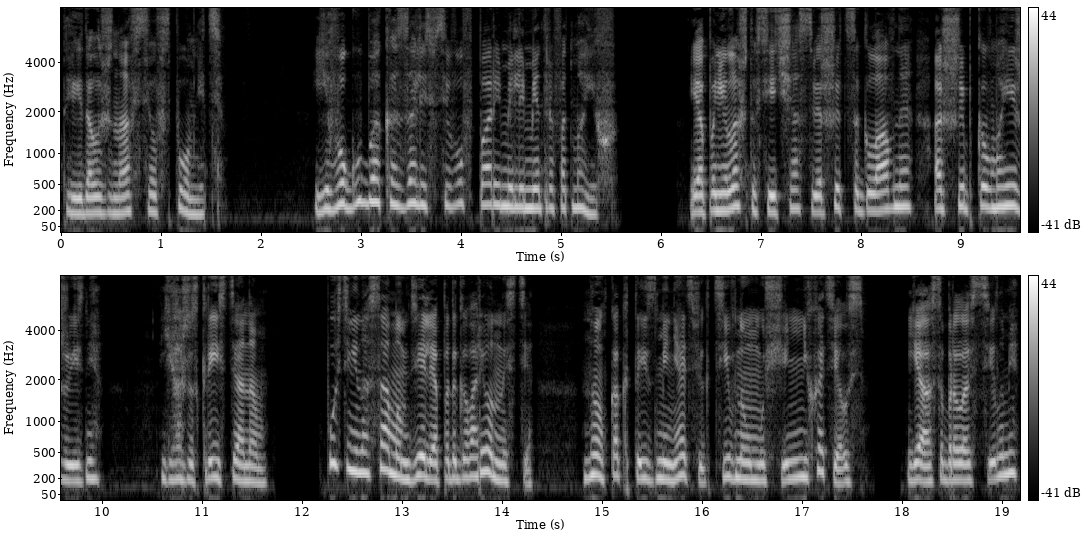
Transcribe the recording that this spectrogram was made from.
«Ты должна все вспомнить». Его губы оказались всего в паре миллиметров от моих. Я поняла, что сейчас свершится главная ошибка в моей жизни. Я же с Кристианом. Пусть и не на самом деле, а по договоренности, но как-то изменять фиктивному мужчине не хотелось. Я собралась силами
